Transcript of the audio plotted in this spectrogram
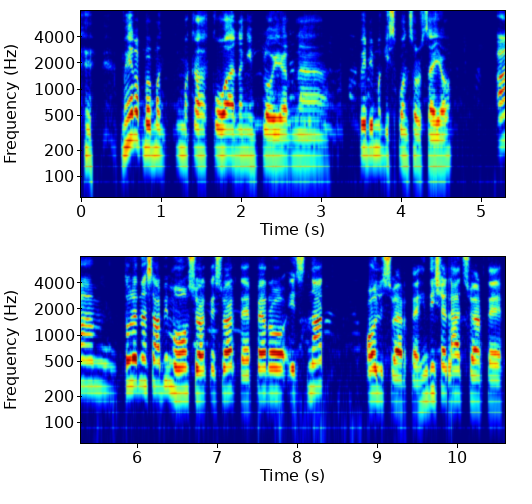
Mahirap ba mag- makakuha ng employer na pwede mag-sponsor sa'yo? Um, tulad ng sabi mo, swerte-swerte, pero it's not all swerte. Hindi siya lahat swerte.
